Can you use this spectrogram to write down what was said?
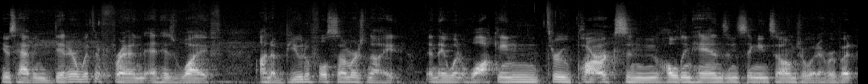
He was having dinner with a friend and his wife on a beautiful summer's night, and they went walking through parks and holding hands and singing songs or whatever. But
